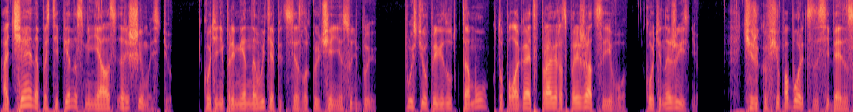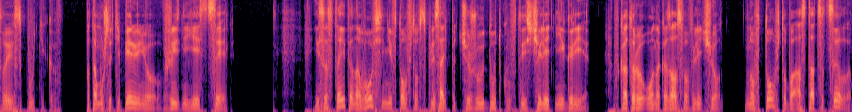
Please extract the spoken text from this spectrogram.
Отчаянно постепенно сменялась решимостью. Котя непременно вытерпит все злоключения судьбы. Пусть его приведут к тому, кто полагает вправе распоряжаться его, Котиной жизнью. Чижиков еще поборется за себя и за своих спутников, потому что теперь у него в жизни есть цель. И состоит она вовсе не в том, что всплясать под чужую дудку в тысячелетней игре, в которую он оказался вовлечен, но в том, чтобы остаться целым,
